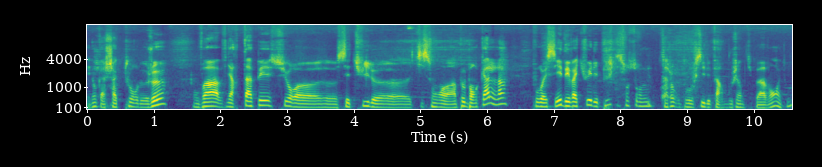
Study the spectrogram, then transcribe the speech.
Et donc à chaque tour de jeu, on va venir taper sur euh, ces tuiles euh, qui sont un peu bancales là pour essayer d'évacuer les puces qui sont sur nous. Sachant qu'on peut aussi les faire bouger un petit peu avant et tout.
